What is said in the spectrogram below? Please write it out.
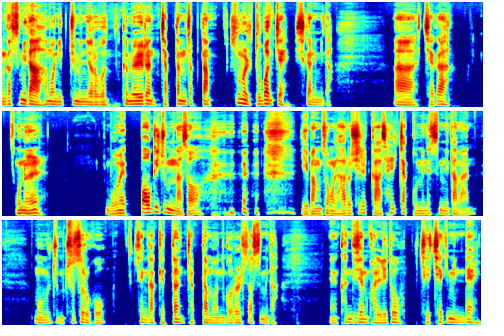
반갑습니다. 하모니 입주민 여러분. 금요일은 잡담 잡담 22번째 시간입니다. 아, 제가 오늘 몸에 뻑이 좀 나서 이 방송을 하루 쉴까 살짝 고민했습니다만 몸을 좀 추스르고 생각했던 잡담 원고를 썼습니다. 예, 컨디션 관리도 제 책임인데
